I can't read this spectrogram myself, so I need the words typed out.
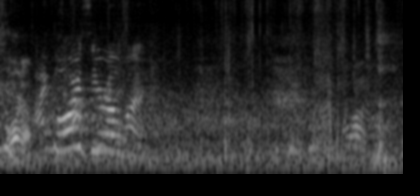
Florida. Four zero one. Come on.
